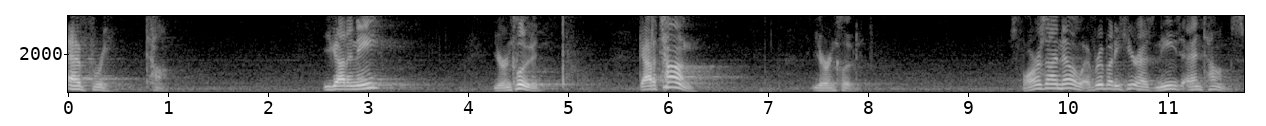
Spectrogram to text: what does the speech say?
every tongue. You got a knee? You're included. Got a tongue? You're included. Far as I know, everybody here has knees and tongues.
